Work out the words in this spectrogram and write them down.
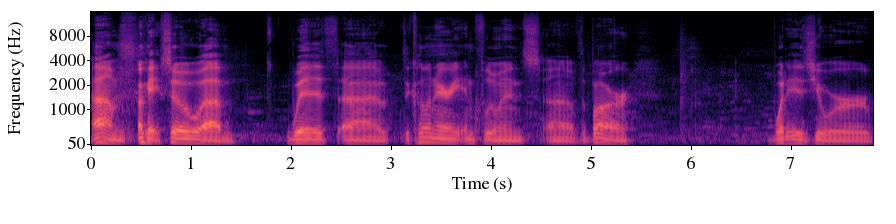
um, okay, so um, with uh, the culinary influence of the bar, what is your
